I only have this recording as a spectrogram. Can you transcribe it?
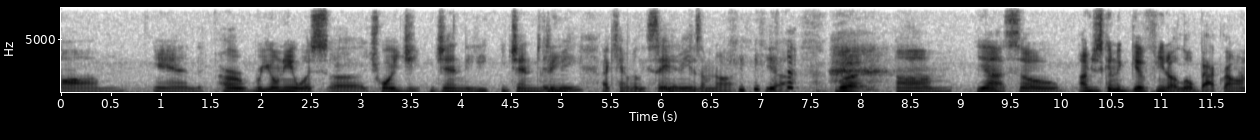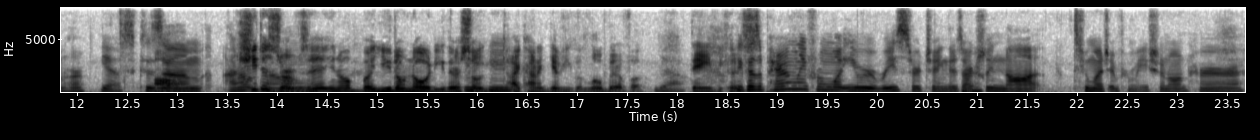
um and her real name was uh Choi Ji- Jinri Jinri Jinri. I can't really say it because I'm not yeah but um yeah so I'm just gonna give you know a little background on her Yes, because Um, um, I don't. she deserves know. it you know but you don't know it either so Mhm. I kind of give you a little bit of a Yeah, thing because, because apparently from what you were researching, there's Mhm. actually not too much information on her.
